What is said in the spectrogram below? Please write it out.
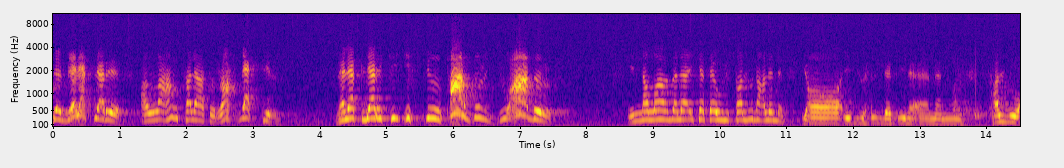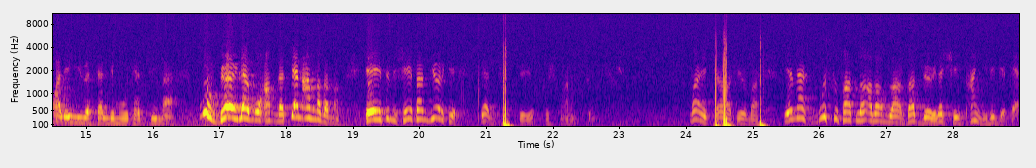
ve melekleri Allah'ın salatı rahmettir. Melekler ki istilfardır, duadır. İnna Allah ve melaiketehu yusalluna alen Ya eyyühellezine amenu sallu aleyhi ve sellimu teslima. Bu böyle Muhammed ben anlatamam. Eğitim şeytan diyor ki sen çok büyük düşmanımsın diyor. Vay kafir vay. Demek bu sıfatlı adamlarda böyle şeytan gibi beter.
